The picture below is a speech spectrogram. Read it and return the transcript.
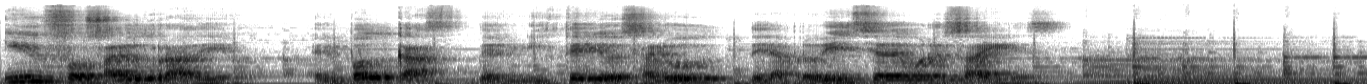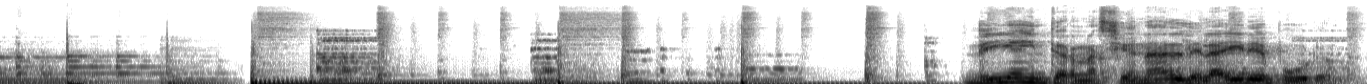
Info Salud Radio, el podcast del Ministerio de Salud de la provincia de Buenos Aires. Día Internacional del Aire Puro.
